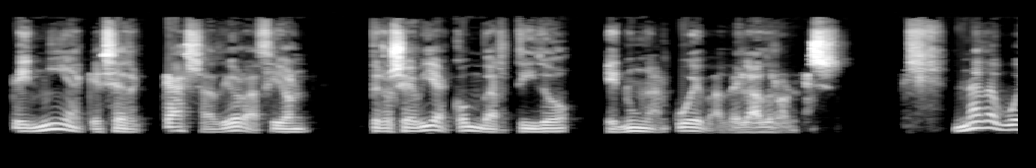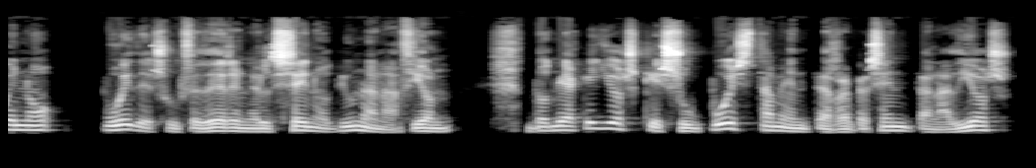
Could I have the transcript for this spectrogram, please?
tenía que ser casa de oración, pero se había convertido en una cueva de ladrones. Nada bueno puede suceder en el seno de una nación donde aquellos que supuestamente representan a Dios,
